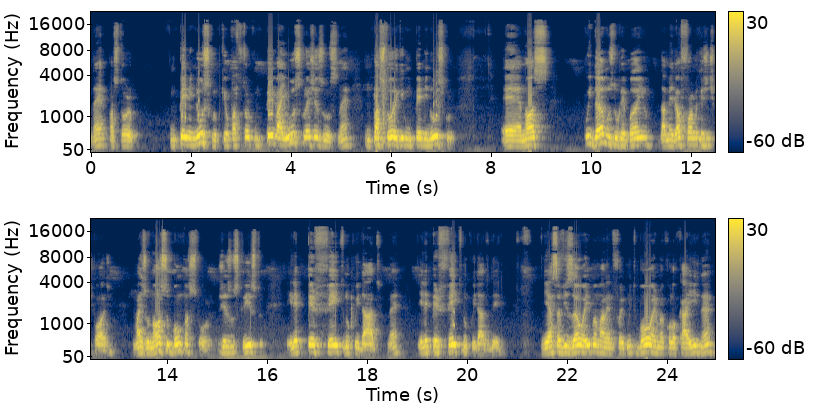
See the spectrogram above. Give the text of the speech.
né? Pastor com P minúsculo, porque o pastor com P maiúsculo é Jesus, né? Um pastor aqui com P minúsculo, é, nós cuidamos do rebanho da melhor forma que a gente pode. Mas o nosso bom pastor, Jesus Cristo, ele é perfeito no cuidado, né? Ele é perfeito no cuidado dele. E essa visão aí, Mamalene, foi muito bom a irmã colocar aí, né?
